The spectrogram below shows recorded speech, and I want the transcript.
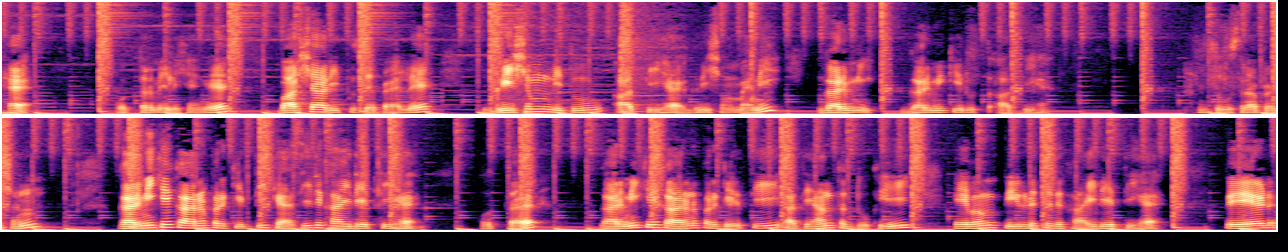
है? उत्तर में लिखेंगे वर्षा ऋतु से पहले ग्रीष्म ऋतु आती है। ग्रीष्म मैंने गर्मी गर्मी की रुत आती है। दूसरा प्रश्न, गर्मी के कारण प्रकृति कैसी दिखाई देती है? उत्तर, गर्मी के कारण प्रकृति अत्यंत दुखी एवं पीड़ित दिखाई देती है। पेड़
